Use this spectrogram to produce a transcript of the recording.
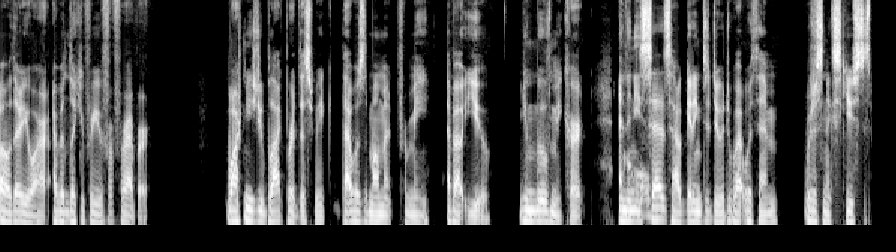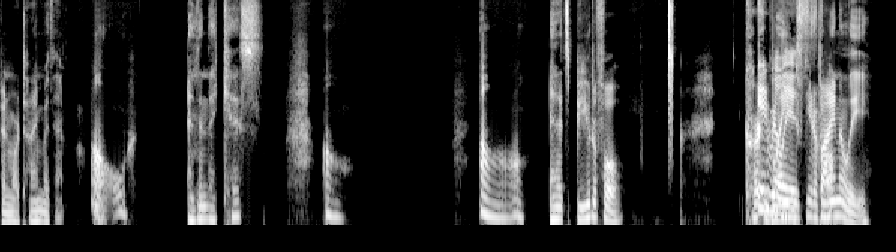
Oh, there you are. I've been looking for you for forever. Watching you do Blackbird this week, that was the moment for me about you. You move me, Kurt. And then he Oh. says how getting to do a duet with him was just an excuse to spend more time with him. oh. And then they kiss. Oh. Oh. And it's beautiful. Kurt It really is beautiful. finally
